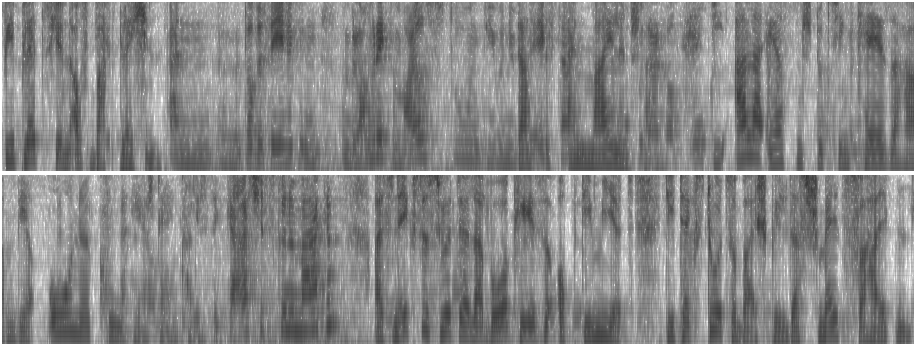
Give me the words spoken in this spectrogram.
wie Plätzchen auf Backblechen. Nu Das ist ein Meilenstein. Die allerersten Stückchen Käse haben wir ohne Kuh herstellen onze können. Als nächstes wird der Laborkäse optimiert. Die Textur zum Beispiel, das Schmelzverhalten.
